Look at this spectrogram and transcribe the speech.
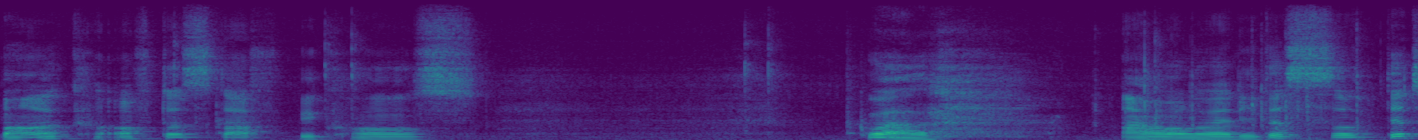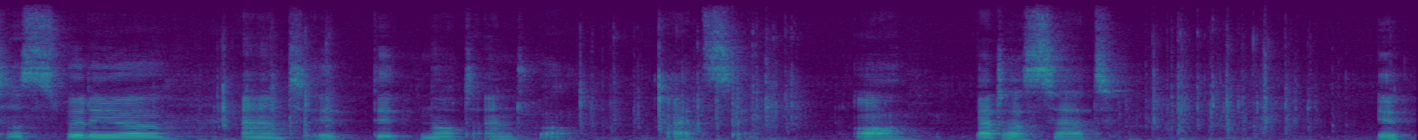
bulk of the stuff because, well, I already this, did this video and it did not end well, I'd say. Or better said, it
